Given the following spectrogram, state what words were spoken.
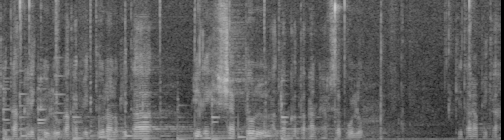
Kita klik dulu pakai pick lalu kita pilih shape tool atau ketekan F10 kita rapikan.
